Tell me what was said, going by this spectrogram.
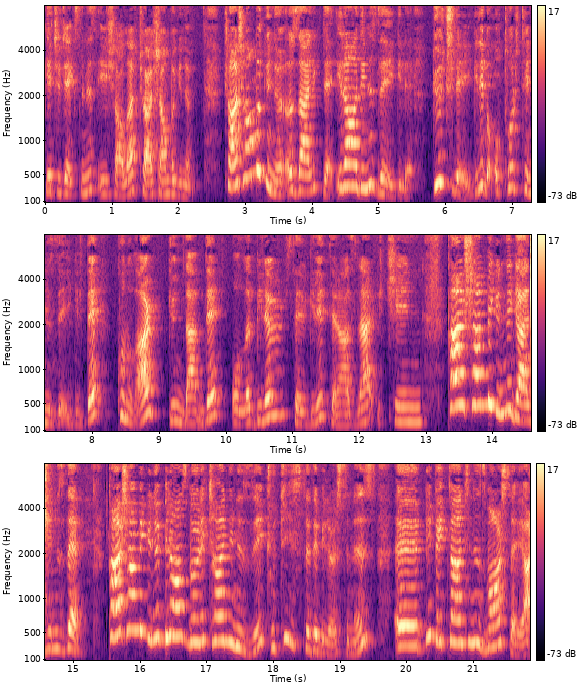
geçeceksiniz inşallah çarşamba günü. Çarşamba günü özellikle iradenizle ilgili güçle ilgili ve otoritenizle ilgili de konular gündemde olabilir sevgili teraziler için. Perşembe gününe geldiğimizde Perşembe günü biraz böyle kendinizi kötü hissedebilirsiniz. Ee, bir beklentiniz varsa eğer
